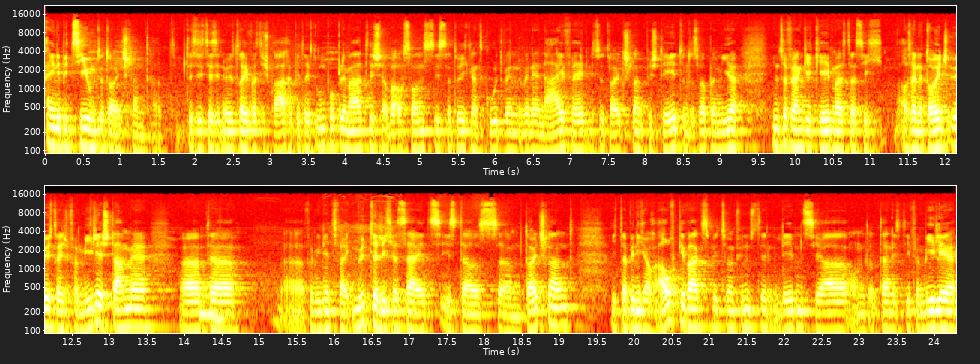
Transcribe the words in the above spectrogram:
eine Beziehung zu Deutschland hat. Das ist jetzt in Österreich, was die Sprache betrifft, unproblematisch, aber auch sonst ist es natürlich ganz gut, wenn, wenn ein nahe Verhältnis zu Deutschland besteht. Und das war bei mir insofern gegeben, als dass ich aus einer deutsch-österreichischen Familie stamme. Äh, mhm. Der äh, Familienzweig mütterlicherseits ist aus ähm, Deutschland. Ich, da bin ich auch aufgewachsen bis zu meinem 15. Lebensjahr und, und dann ist die Familie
